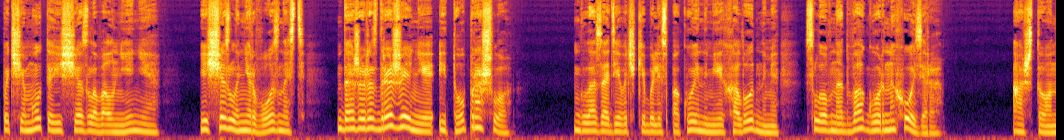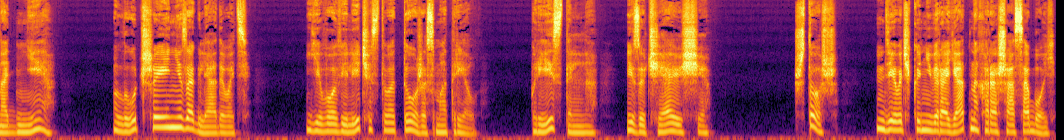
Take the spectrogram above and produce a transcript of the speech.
Почему-то исчезло волнение, исчезла нервозность, даже раздражение, и то прошло. Глаза девочки были спокойными и холодными, словно два горных озера. А что на дне? Лучше и не заглядывать. Его величество тоже смотрел. Пристально, изучающе. Что ж, девочка невероятно хороша собой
